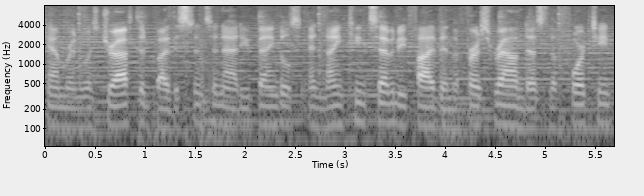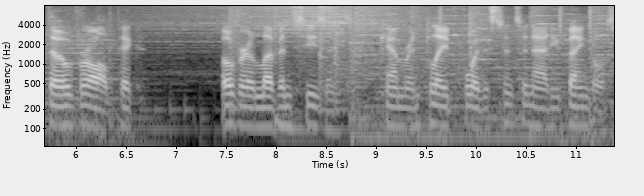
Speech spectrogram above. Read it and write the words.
Cameron was drafted by the Cincinnati Bengals in 1975 in the first round as the 14th overall pick. Over 11 seasons, Cameron played for the Cincinnati Bengals.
